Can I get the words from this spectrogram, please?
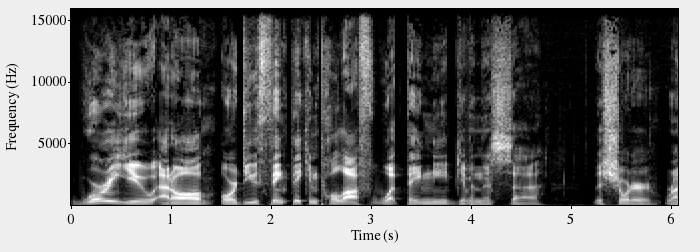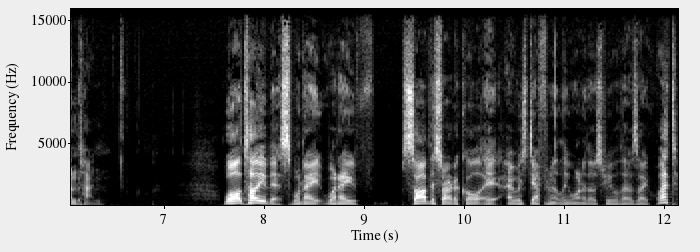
worry you at all, or do you think they can pull off what they need given this uh, this shorter runtime? Well, I'll tell you this: when I when I saw this article, I, I was definitely one of those people that was like, "What?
